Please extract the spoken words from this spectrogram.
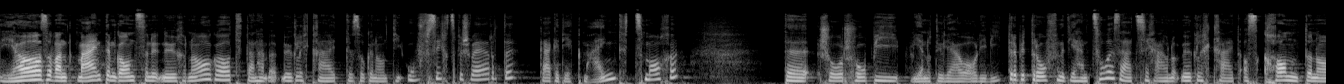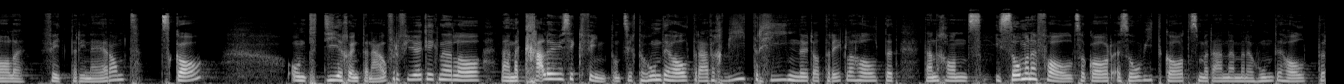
Ja, also wenn die Gemeinde dem Ganzen nicht näher nachgeht, dann hat man die Möglichkeit, eine sogenannte Aufsichtsbeschwerde gegen die Gemeinde zu machen. Der George Hobby, wie natürlich auch alle weiteren Betroffenen, die haben zusätzlich auch noch die Möglichkeit, als kantonale Veterinäramt zu gehen. Und die können dann auch Verfügungen erlassen. Wenn man keine Lösung findet und sich der Hundehalter einfach weiterhin nicht an die Regeln hält, dann kann es in so einem Fall sogar so weit gehen, dass man dann einem Hundehalter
